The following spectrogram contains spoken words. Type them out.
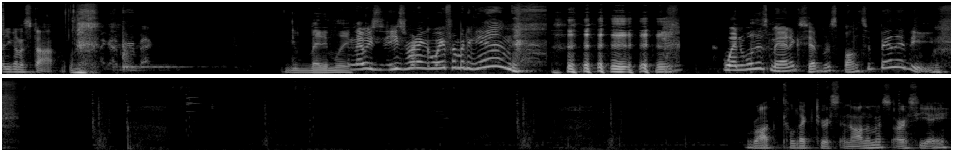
are you gonna stop? I got berry back. You made him leave. And now he's he's running away from it again. when will this man accept responsibility? Rot Collectors Anonymous, RCA.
